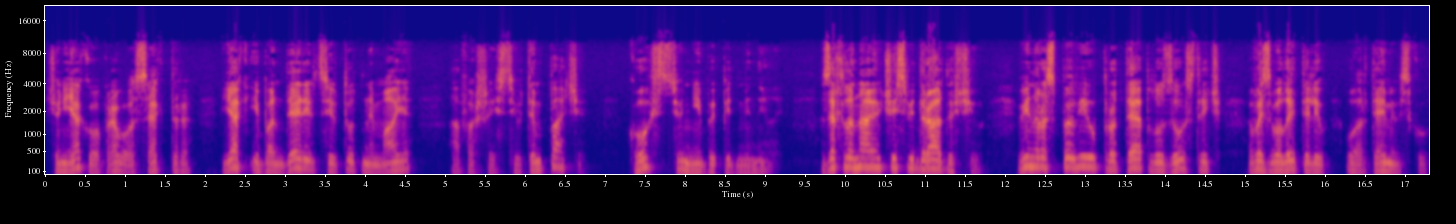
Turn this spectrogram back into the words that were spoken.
що ніякого правого сектора, як і бандерівців, тут немає, а фашистів тим паче. Костю ніби підмінили. Захлинаючись від радощів, він розповів про теплу зустріч визволителів у Артемівську,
